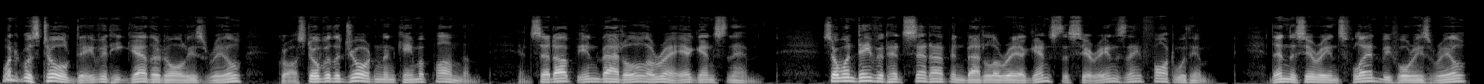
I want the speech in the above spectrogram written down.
When it was told David, he gathered all Israel, crossed over the Jordan, and came upon them, and set up in battle array against them. So when David had set up in battle array against the Syrians, they fought with him. Then the Syrians fled before Israel,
